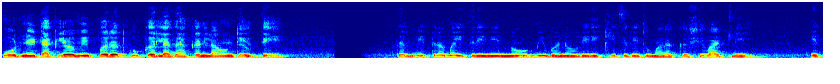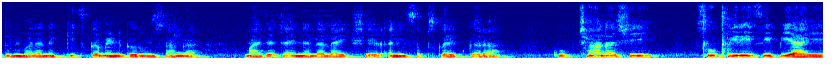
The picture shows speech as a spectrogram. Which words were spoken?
फोडणी टाकल्यावर मी परत कुकरला झाकण लावून ठेवते. तर मित्रमैत्रिणींनो मी बनवलेली खिचडी तुम्हाला कशी वाटली हे तुम्ही मला नक्कीच कमेंट करून सांगा. माझ्या चॅनलला लाईक शेअर आणि सबस्क्राईब करा. खूप छान अशी सोपी रेसिपी आहे.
